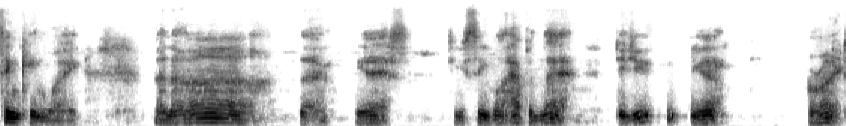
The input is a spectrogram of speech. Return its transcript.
thinking way, and ah, there, yes. Do you see what happened there? Did you? Yeah. All right.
